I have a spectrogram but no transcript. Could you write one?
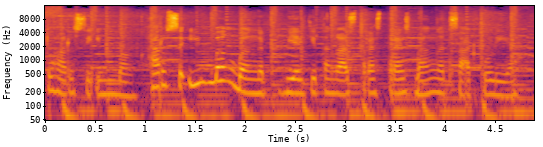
tuh harus seimbang. Harus seimbang banget biar kita nggak stres-stres banget saat kuliah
